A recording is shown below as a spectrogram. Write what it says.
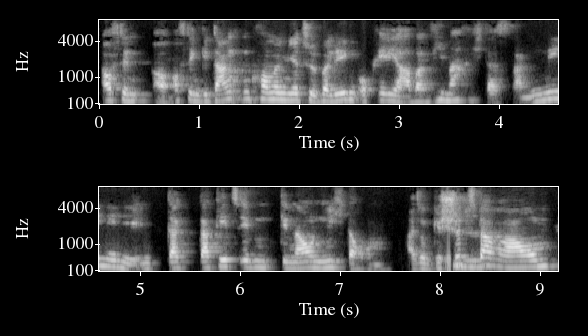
auf, den, auf den Gedanken komme, mir zu überlegen, okay, ja, aber wie mache ich das dann? Nee, nee, nee, da, da geht es eben genau nicht darum. Also geschützter mhm. Raum,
